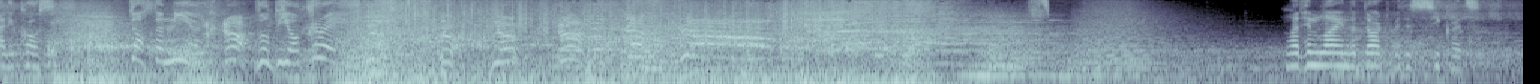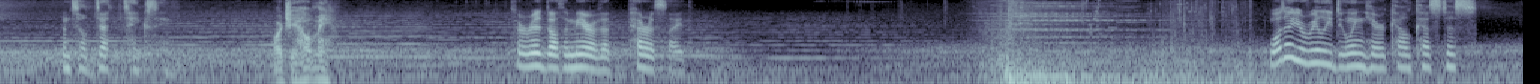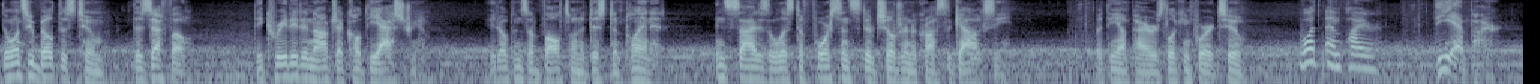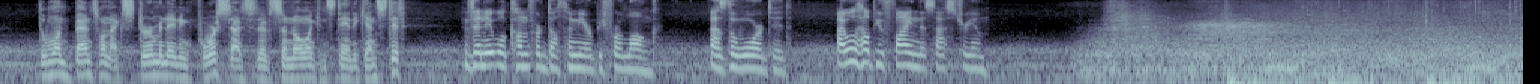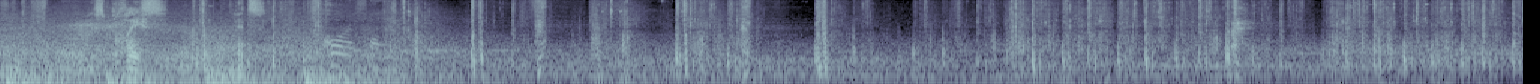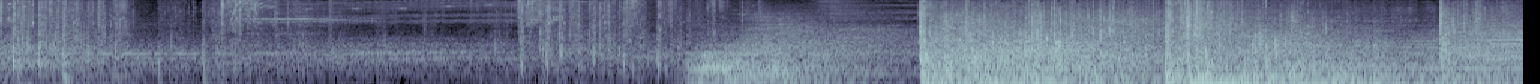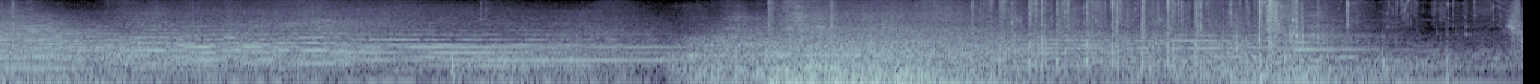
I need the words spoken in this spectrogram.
Malicos. Dathomir will be your grave! Let him lie in the dark with his secrets until death takes him. Why'd you help me? To rid Dathomir of that parasite. What are you really doing here, Cal Kestis? The ones who built this tomb, the Zeffo, they created an object called the Astrium. It opens a vault on a distant planet. Inside is a list of Force-sensitive children across the galaxy. But the Empire is looking for it too. What empire? The Empire. The one bent on exterminating Force-sensitive so no one can stand against it? Then it will come for Dathomir before long, as the war did. I will help you find this Astrium. This place.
